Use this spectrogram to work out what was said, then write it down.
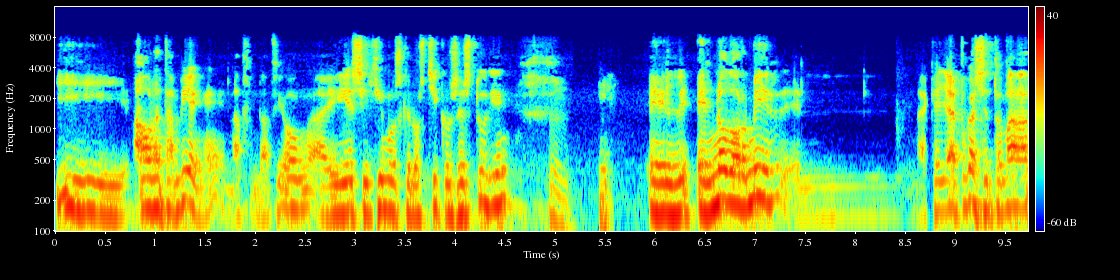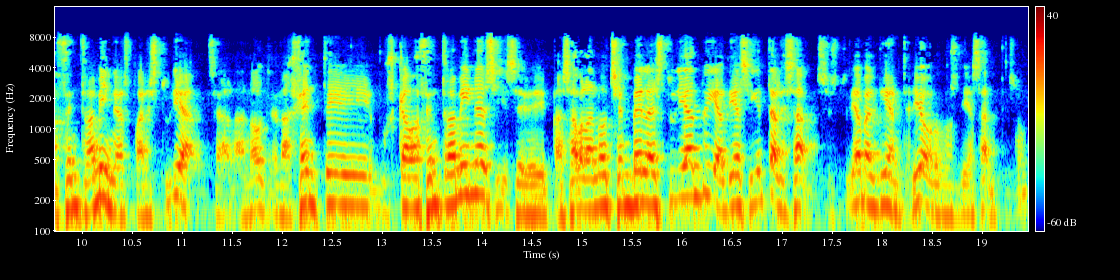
y ahora también, ¿eh? en la fundación, ahí exigimos que los chicos estudien. Hmm. El, el, no dormir, en aquella época se tomaban centraminas para estudiar. O sea, la, la gente buscaba centraminas y se pasaba la noche en vela estudiando y al día siguiente al examen. Se estudiaba el día anterior o dos días antes. ¿no?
